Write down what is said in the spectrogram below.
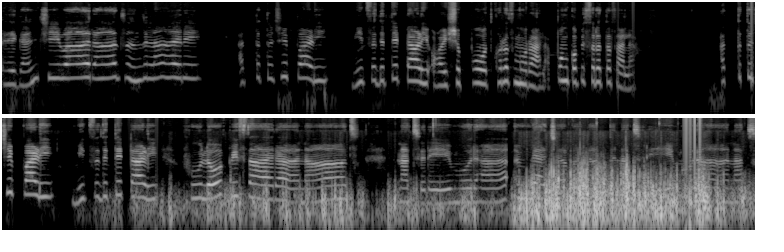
ढगांची वारा झुंजला रे आता तुझी पाळी मीच देते टाळी. ऑयश पोत खरंच मोरा आला पंख पिसरतच आला. आत्ता तुझी पाळी मीच देते टाळी. फुलो पिसारा नाच नाच रे मोरा आंब्याच्या मनात नाच रे मोरा नाच.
